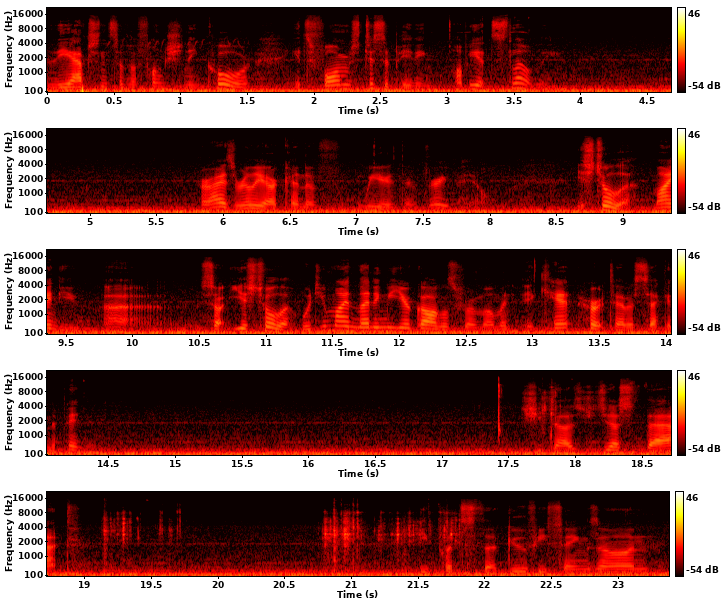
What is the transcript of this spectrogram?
In the absence of a functioning core, its form is dissipating, albeit slowly. Her eyes really are kind of weird. They're very pale. Y'shtola, mind you, uh, so Y'shtola, would you mind lending me your goggles for a moment? It can't hurt to have a second opinion. She does just that. He puts the goofy things on.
